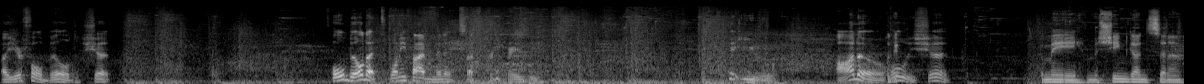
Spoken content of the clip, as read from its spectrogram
Oh, you're full build. Shit. Full build at 25 minutes. That's pretty crazy. Look at you. Auto. Holy shit. Look at me, machine gun center.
